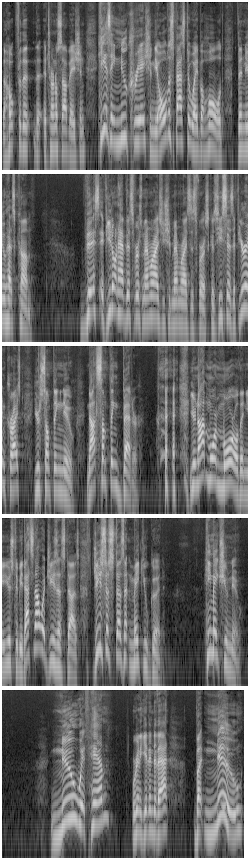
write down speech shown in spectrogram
the hope for the, the eternal salvation, he is a new creation. The old has passed away, behold, the new has come. This, if you don't have this verse memorized, you should memorize this verse because he says, if you're in Christ, you're something new, not something better. you're not more moral than you used to be. That's not what Jesus does. Jesus doesn't make you good, he makes you new. New with him, we're going to get into that, but new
